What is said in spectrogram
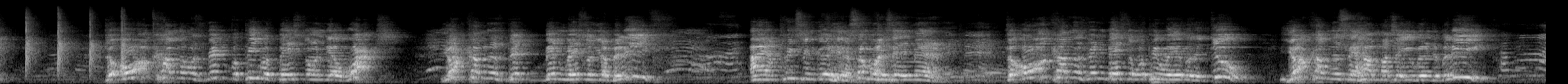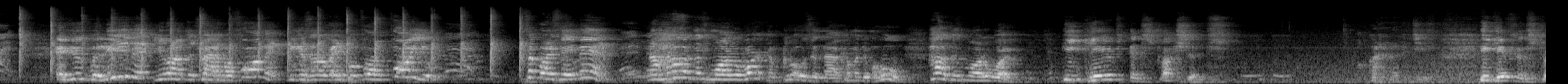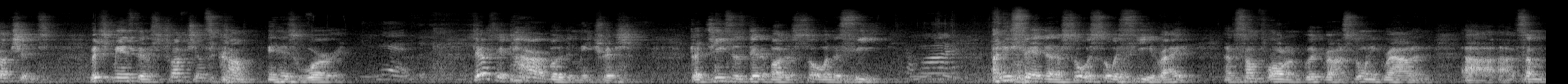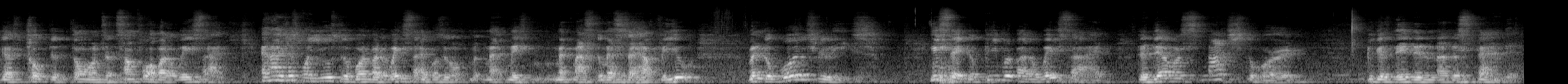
The old covenant was written for people based on their works. Your covenant has been, been based on your belief. I am preaching good here. Somebody say amen. The old covenant is written based on what people were able to do. Your covenant say how much are you willing to believe. Come on. If you believe it, you don't have to try to perform it because it's already performed for you. Somebody say amen. amen. Now, how does this model work? I'm closing now, coming to my hoop. How does this model work? He gives instructions. Oh, God, I love Jesus. he gives instructions, which means the instructions come in his word. Yes. There's a parable, Demetrius, that Jesus did about the sower and the seed. And he said that a sower sows a seed, right? And some fall on good ground, stony ground, and uh, uh, some get choked in thorns, and some fall by the wayside. And I just want to use the by the wayside because it the message I have for you. when the word is released, he said the people by the wayside, the devil snatched the word because they didn't understand it.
